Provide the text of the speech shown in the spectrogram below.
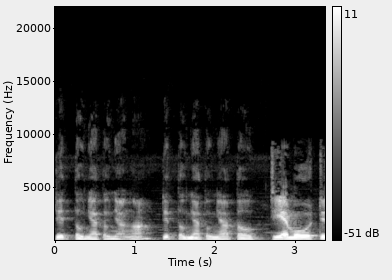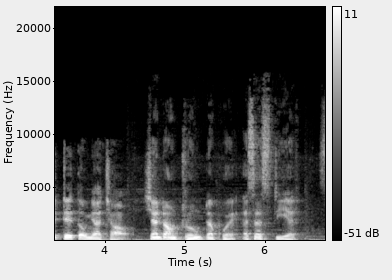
13335 13333 DMO 11336ရှမ်းတောင် drone တပ်ဖွဲ့ SSDF စ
